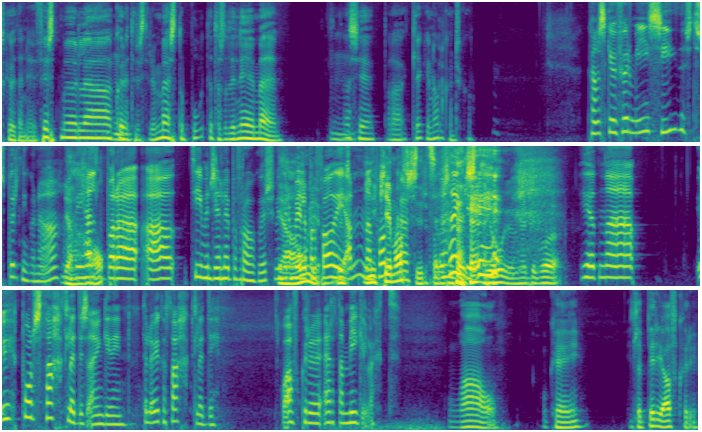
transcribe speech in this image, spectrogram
skauta niður fyrst mögulega, Mm. hverjum tristir við mest og búta þetta svolítið niður með þeim, mm. það sé bara gegja nálgun sko. Kannski við förum í síðustu spurninguna því ég held bara að tíminn sé að hlaupa frá okkur við þurfum eiginlega bara að fá því annan ég kem podcast er ekki? er hérna uppbóls þakklætisæfingið þín til að auka þakklæti? Og af hverju er það mikilvægt? Vá, ok. Ég ætla að byrja af hverju.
